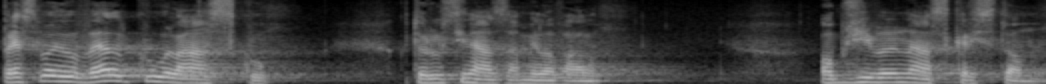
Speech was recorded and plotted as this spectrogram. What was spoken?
pre svoju velkou lásku, kterou si nás zamiloval, obživil nás Kristom,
